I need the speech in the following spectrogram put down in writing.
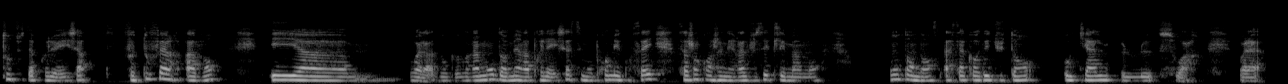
tout de suite après le Il faut tout faire avant. Et euh, voilà, donc vraiment dormir après l'Aïcha, c'est mon premier conseil, sachant qu'en général, je sais que les mamans ont tendance à s'accorder du temps au calme le soir. Voilà,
